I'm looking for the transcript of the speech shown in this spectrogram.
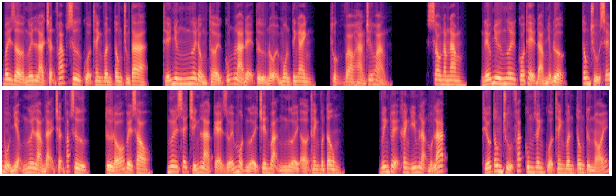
bây giờ ngươi là trận pháp sư của Thanh Vân Tông chúng ta, thế nhưng ngươi đồng thời cũng là đệ tử nội môn tinh anh, thuộc vào hàng chữ hoàng. Sau năm năm, nếu như ngươi có thể đảm nhiệm được, tông chủ sẽ bổ nhiệm ngươi làm đại trận pháp sư, từ đó về sau, ngươi sẽ chính là kẻ dưới một người trên vạn người ở Thanh Vân Tông. Vinh Tuệ Khanh im lặng một lát. Thiếu tông chủ pháp cung doanh của Thanh Vân Tông từng nói,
